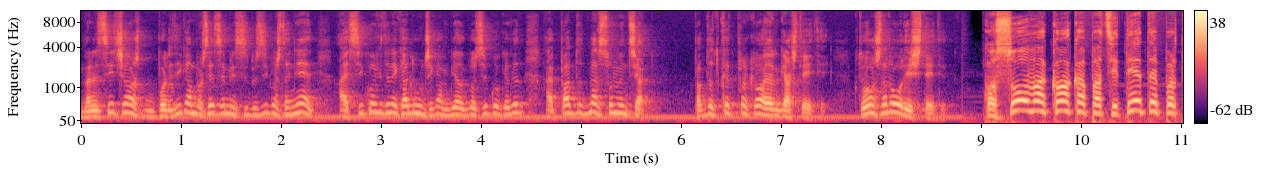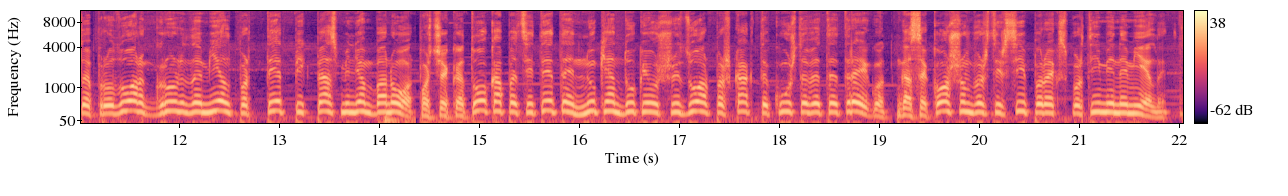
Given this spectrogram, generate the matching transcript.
Me rëndësi që është politika mbështetëse e Ministrisë është e njëjtë, ai sikur vitin e kalun që ka mbjellë grurë sikur këtë vit, ai prapë do të merr subvencion. Prapë do të ketë përkrahje nga shteti. Këtu është roli i shtetit. Kosova ka kapacitete për të prodhuar grurë dhe miell për tetë pikë pesë milionë banorë, por që këto kapacitete nuk janë duke u shfrytëzuar për shkak të kushteve të tregut, ngase ka shumë vështirësi për eksportimin e miellit.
